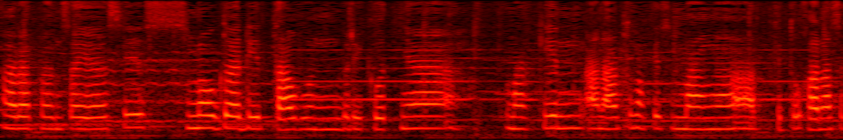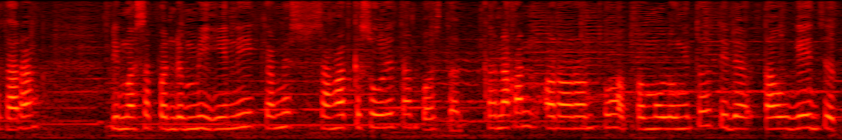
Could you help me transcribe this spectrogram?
Harapan saya sih semoga di tahun berikutnya makin anak itu makin semangat gitu. Karena sekarang di masa pandemi ini kami sangat kesulitan Pak Ustadz. Karena kan orang-orang tua pemulung itu tidak tahu gadget.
